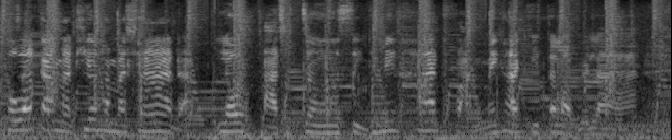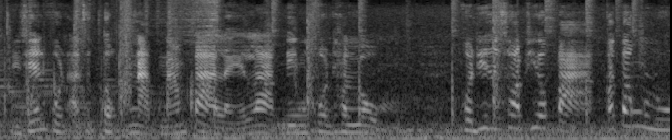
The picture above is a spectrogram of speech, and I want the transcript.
เพราะว่าการมาเที่ยวธรรมชาติอะเราอาจจะเจอสิ่งที่ไม่คาดฝันไม่คาดคิดตลอดเวลา อย่างเช่นฝนอาจจะตกหนักน้ำป่าไหลหลากดินคนถล่มคนที่จะชอบเที่ยวป่าก็ต้องรู้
